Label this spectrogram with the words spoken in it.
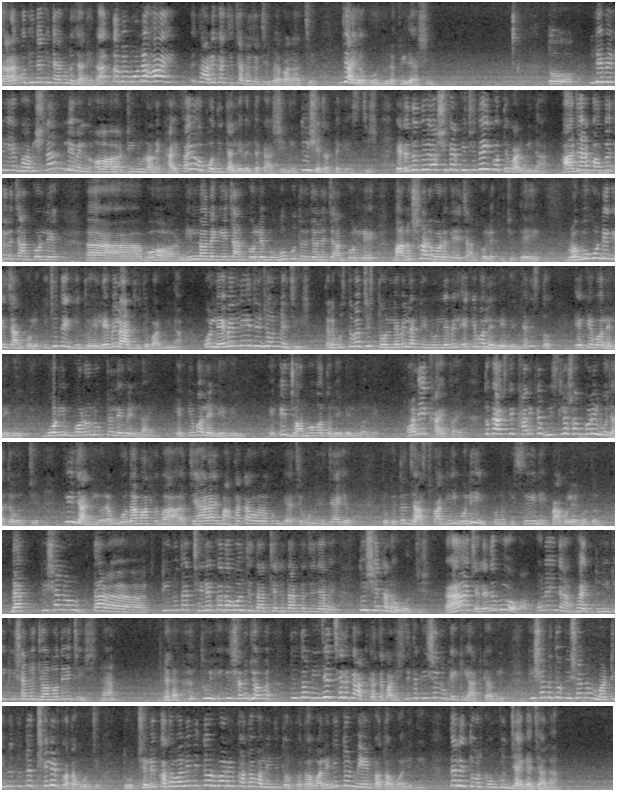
তারা পতিতা কিনা এখনও জানি না, তবে মনে হয় ধারে কাছে চাটাচাটির ব্যাপার আছে। যাই হোক বন্ধুরা, ফিরে আসি। তো লেভেল ভাবিস না? লেভেল টিনুর অনেক হাইফাই ও পতিতার লেভেল থেকে আসেনি। তুই সেটার থেকে এসছিস। এটা তো তুই অস্বীকার কিছুতেই করতে পারবি না। হাজার গঙ্গা জলে চান করলে নীল নদে গিয়ে চান করলে ব্রহ্মপুত্র জলে চান করলে, মানস সরোবরে গিয়ে চান করলে কিছুতেই, ব্রহ্মকুণ্ডে গিয়ে চান করলে কিছুতেই কিন্তু এই লেভেল আর ধুতে পারবি না। ও লেভেল নিয়ে তুই জন্মেছিস। তাহলে বুঝতে পারছিস তোর লেভেল আর টিনুর লেভেল একে বলে লেভেল জানিস তো? একে বলে লেভেল গরিব বড় লোকটা লেভেল নয়। একে বলে লেভেল একে জন্মগত লেভেল বলে। অনেক হাই ফাই তোকে আজকে খানিকটা বিশ্লেষণ করেই বোঝাতে হচ্ছে। কি জানি ওরকম গোদা মাথা চেহারায় মাথাটা ওরকম গেছে মনে হয়। যাই হোক, তোকে তো জাস্ট পাগলি বলি, কোনো কিছুই নেই পাগলের মতন। দেখ কৃষাণু তার টিনু তার ছেলের কথা বলছে, তার ছেলে তার কাছে যাবে। তুই সেখানেও বলছিস। হ্যাঁ ছেলে দেবো কখনোই না। ভাই, তুই কি কিষাণুর জন্ম দিয়েছিস? হ্যাঁ? তুই কি কিষাণুর জন্ম তুই তো নিজের ছেলেকে আটকাতে পারিস নি তো কিষাণুকে কি আটকাবি? কিষাণু তো কিষাণু টিনু তো তোর ছেলের কথা বলছে। তোর ছেলের কথা বলেনি, তোর বরের কথা বলেনি, তোর কথাও বলেনি, তোর মেয়ের কথাও বলেনি। তাহলে তোর কোন কোন জায়গায় জ্বালা?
